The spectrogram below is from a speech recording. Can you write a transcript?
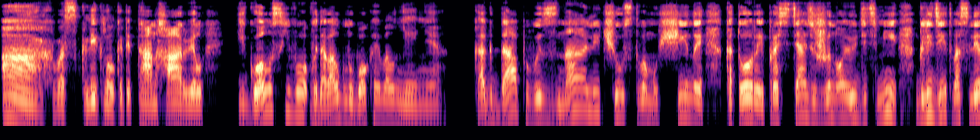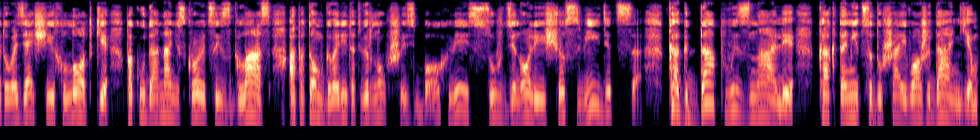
«Ах!» — воскликнул капитан Харвилл, и голос его выдавал глубокое волнение. Когда б вы знали чувства мужчины, который, простясь с женою и детьми, глядит во след увозящей их лодки, покуда она не скроется из глаз, а потом говорит, отвернувшись, «Бог весь, суждено ли еще свидеться? Когда б вы знали, как томится душа его ожиданием,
